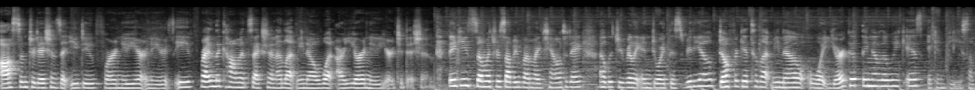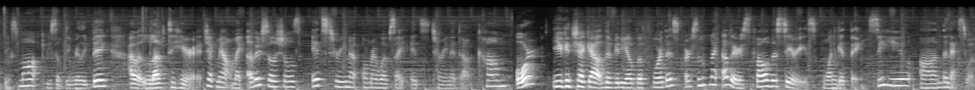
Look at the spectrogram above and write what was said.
awesome traditions that you do for New Year or New Year's Eve? Write in the comment section and let me know what are your New Year traditions. Thank you so much for stopping by my channel today. I hope that you really enjoyed this video. Don't forget to let me know what your good thing of the week is. It can be something small, it can be something really big. I would love to hear it. Check me out on my other socials. It's Terreana or my website, it's terreana.com. Or you can check out the video before this or some of my others. Follow this series, One Good Thing. See you on the next one.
